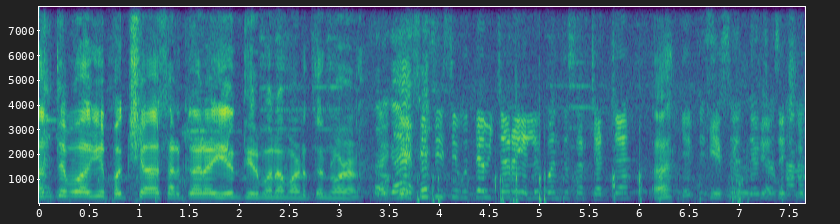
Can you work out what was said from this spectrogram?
ಅಂತಿಮವಾಗಿ ಪಕ್ಷ ಸರ್ಕಾರ ಏನ್ ತೀರ್ಮಾನ ಮಾಡುತ್ತೆ ನೋಡೋಣ. ಕೆಪಿಸಿಸಿ ಹುದ್ದೆ ವಿಚಾರ ಎಲ್ಲಿಗೆ ಬಂತು ಸರ್ ಚರ್ಚೆ? ಆ? ಕೆಪಿಸಿಸಿ ಅಧ್ಯಕ್ಷರು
